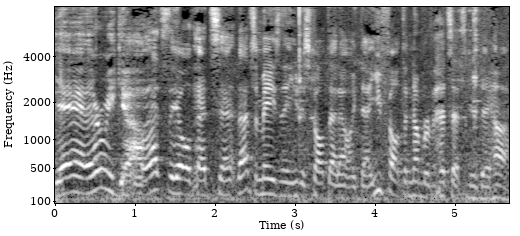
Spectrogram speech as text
yeah, there we go. That's the old headset. That's amazing that you just felt that out like that. You felt the number of headsets in your day, huh?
